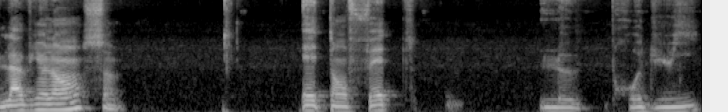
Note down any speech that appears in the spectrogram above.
la violence est en fait le produit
